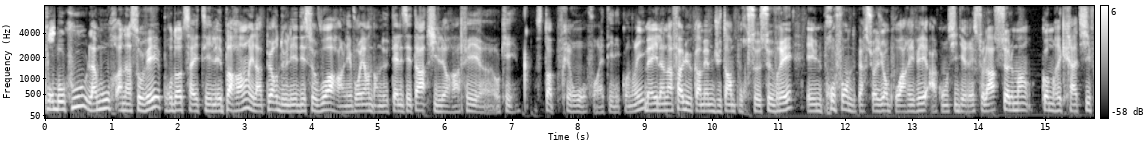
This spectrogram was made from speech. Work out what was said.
Pour beaucoup, l'amour en a sauvé, pour d'autres ça a été les parents et la peur de les décevoir en les voyant dans de tels états qui leur a fait euh, ok, stop frérot, faut arrêter les conneries. Mais il en a fallu quand même du temps pour se sevrer et une profonde persuasion pour arriver à considérer cela seulement comme récréatif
